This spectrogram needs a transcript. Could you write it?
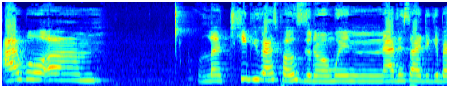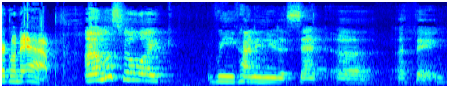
I will um let keep you guys posted on when I decide to get back on the app. I almost feel like we kind of need to set a, a thing.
